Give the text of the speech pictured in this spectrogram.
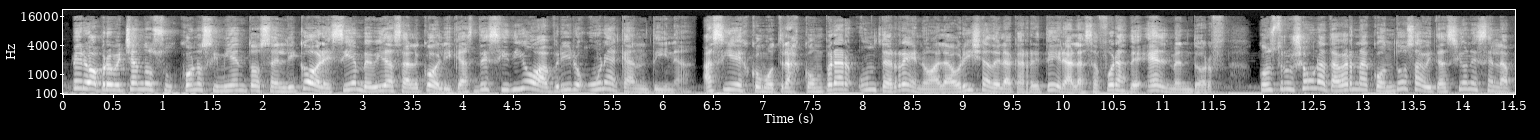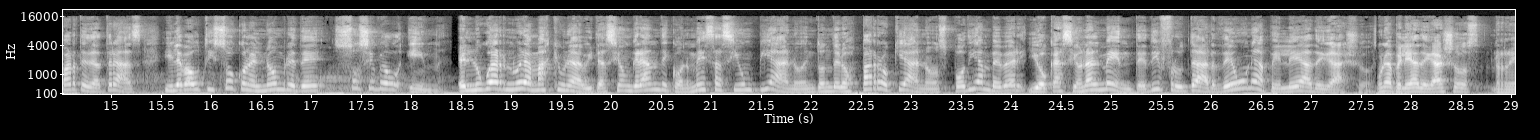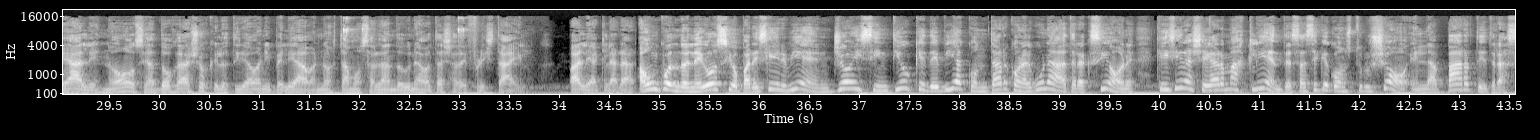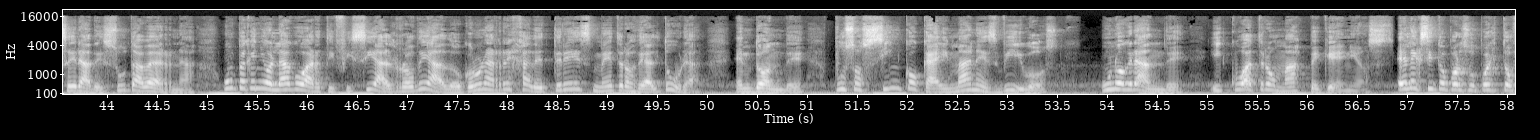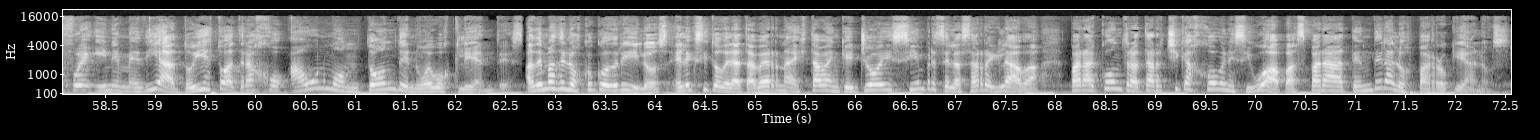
Pero aprovechando sus conocimientos en licores y en bebidas alcohólicas, decidió abrir una cantina. Así es como tras comprar un terreno a la orilla de la carretera a las afueras de Elmendorf, construyó una taberna con dos habitaciones en la parte de atrás y la bautizó con el nombre de Sociable Inn. El lugar no era más que una habitación grande con mesas y un piano en donde los parroquianos podían beber y ocasionalmente disfrutar de una pelea de gallos. Una pelea de gallos reales, ¿no? O sea, dos gallos que los tiraban y peleaban, no estamos hablando de una batalla de freestyle. Vale aclarar. Aun cuando el negocio parecía ir bien, Joy sintió que debía contar con alguna atracción que hiciera llegar más clientes, así que construyó en la parte trasera de su taberna un pequeño lago artificial rodeado con una reja de 3 metros de altura, en donde puso 5 caimanes vivos, uno grande y cuatro más pequeños. El éxito por supuesto fue inmediato y esto atrajo a un montón de nuevos clientes. Además de los cocodrilos, el éxito de la taberna estaba en que Joey siempre se las arreglaba para contratar chicas jóvenes y guapas para atender a los parroquianos.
